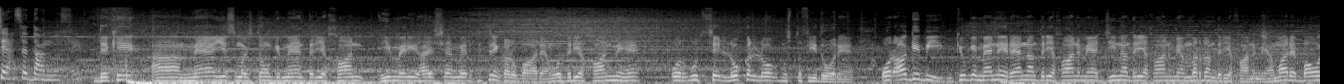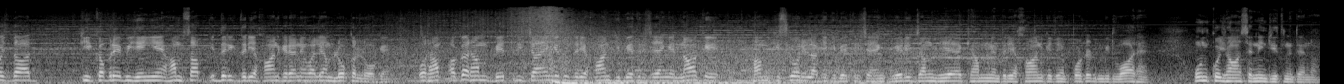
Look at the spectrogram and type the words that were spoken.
सियासतदानों से? देखें आ, मैं ये समझता हूँ कि मैं दरिया खान ही मेरी रहाइश है मेरे जितने कारोबार हैं वो दरिया खान में हैं और उससे लोकल लोग मुस्तफ़ हो रहे हैं। और आगे भी क्योंकि मैंने रहना दरिया खान में है जीना दरिया खान में मरना दरिया खान में हमारे बावजदाद की कब्रें भी यही हैं। हम सब इधर ही दरिया खान के रहने वाले, हम लोकल लोग हैं। और हम अगर हम बेहतरी चाहेंगे तो दरिया खान की बेहतरी चाहेंगे, ना कि हम किसी और इलाके की बेहतरी चाहेंगे। मेरी जंग ये है कि हमने दरिया खान के जो इम्पोर्टेंट उम्मीदवार हैं, उनको यहाँ से नहीं जीतने देना।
